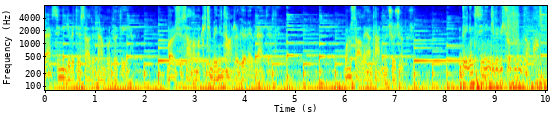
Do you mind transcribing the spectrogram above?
Ben senin gibi tesadüfen burada değilim. Barışı sağlamak için beni Tanrı görevlendirdi. Bunu sağlayan Tanrı'nın çocuğudur. Benim senin gibi bir çocuğum yok.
